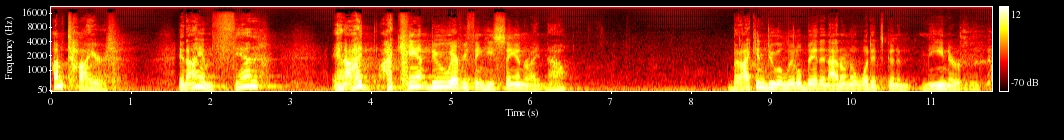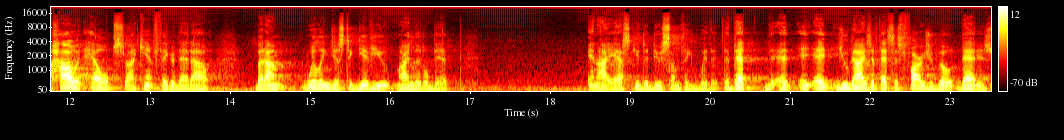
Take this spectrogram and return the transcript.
I'm tired, and I am thin, and I, I can't do everything He's saying right now but I can do a little bit, and I don't know what it's going to mean or how it helps, or I can't figure that out. But I'm willing just to give you my little bit, and I ask you to do something with it. That, that, you guys, if that's as far as you go, that is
